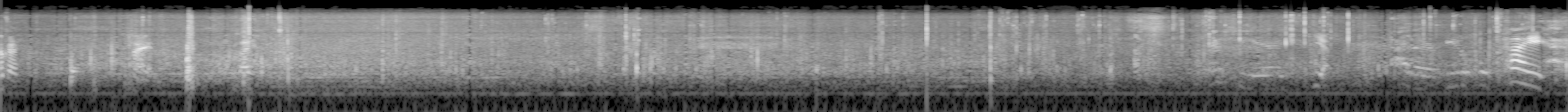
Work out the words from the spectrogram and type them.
Okay. Alright. Bye. There she is. Yeah. Hi there, beautiful.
